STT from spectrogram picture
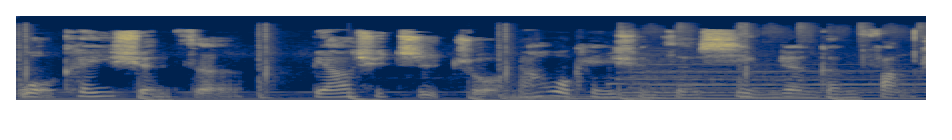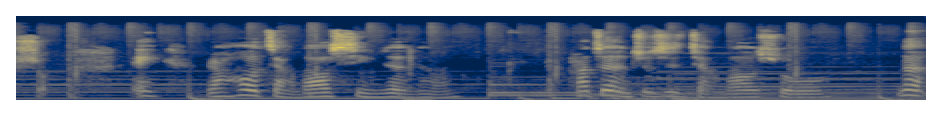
我可以选择不要去执着，然后我可以选择信任跟放手。诶，然后讲到信任呢，他真的就是讲到说那。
